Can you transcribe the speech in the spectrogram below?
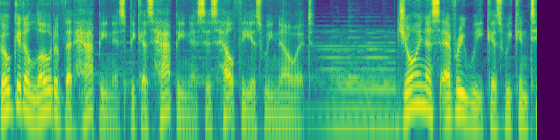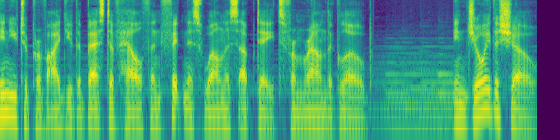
Go get a load of that happiness because happiness is healthy as we know it. Join us every week as we continue to provide you the best of health and fitness wellness updates from around the globe. Enjoy the show.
